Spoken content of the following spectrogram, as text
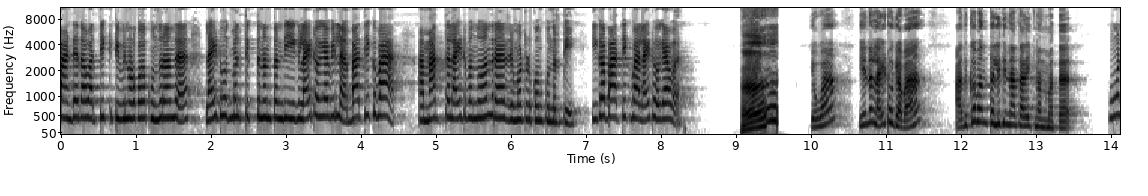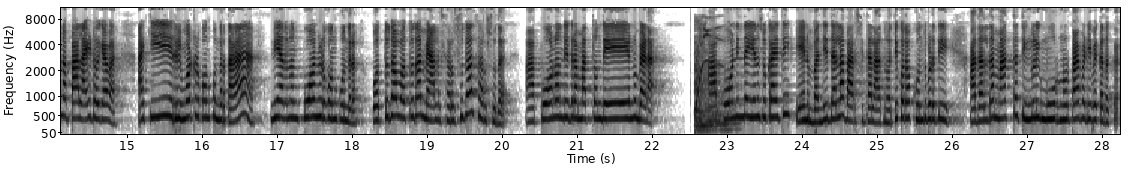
ಬಾಂಡೆ ಅದಾವ ತಿಕ್ ಟಿವಿ ನೋಡ್ಕೋ ಕುಂದ್ರ ಅಂದ್ರೆ ಲೈಟ್ ಹೋದ್ಮೇಲೆ ತಿಕ್ತನಂತಂದು ಈಗ ಲೈಟ್ ಹೋಗ್ಯಾವಿಲ್ಲ ಬಾ ತಿಕ್ ಬಾ ಆ, ಮತ್ತೆ ಲೈಟ್ ಬಂದು ಅಂದ್ರೆ ರಿಮೋಟ್ ಹಿಡ್ಕೊಂಡು ಕುಂದಿರ್ತಿ. ಈಗ ಬಾ ತಿಕ್ ಬಾ ಲೈಟ್ ಹೋಗ್ಯಾವ. ಯವ್ವ ಏನ ಲೈಟ್ ಹೋಗ್ಯಾವ? ಅದಕ್ಕೆ ಒಂದ್ ತಲಿ ತಿನ್ನಾತಾಳಿಕ್ ನಂದ್ ಮತ್ತೆ. ಹೂನಪ್ಪ ಲೈಟ್ ಹೋಗ್ಯಾವ. ಆಕಿ ರಿಮೋಟ್ ಹಿಡ್ಕೊಂಡ್ ಕುಂದಿರ್ತಾಳ ನೀ ಅದನ್ನೊಂದು ಫೋನ್ ಹಿಡ್ಕೊಂಡ್ ಕುಂದ್ರ. ಒತ್ತದ ಒತ್ತದ ಮ್ಯಾಲ ಸರಸುದ ಸರಸುದ. ಆ ಫೋನ್ ಒಂದಿದ್ರ ಮತ್ತೊಂದೇನು ಬೇಡ. ಆ ಫೋನಿಂದ ಏನು ಸುಖ ಐತಿ? ಏನು ಬಂದಿದ್ದಲ್ಲ ಬಾರಿಸಿದ್ದಲ್ಲ. ಅದ್ನ ಒತ್ತಿ ಕುಂದ್ಬಿಡ್ತಿ. ಅದಲ್ದ ಮತ್ತೆ ತಿಂಗಳಿಗೆ ಮೂರ್ ನೂರು ರೂಪಾಯಿ ಬಡಿಬೇಕು ಅದಕ್ಕೆ.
